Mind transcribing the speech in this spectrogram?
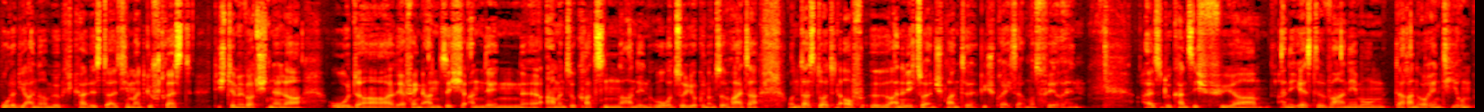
Oder die andere Möglichkeit ist, da ist jemand gestresst die Stimme wird schneller oder er fängt an, sich an den äh, Armen zu kratzen, an den Ohren zu jucken und so weiter. Und das deutet auf äh, eine nicht so entspannte Gesprächsatmosphäre hin. Also du kannst dich für eine erste Wahrnehmung daran orientieren,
